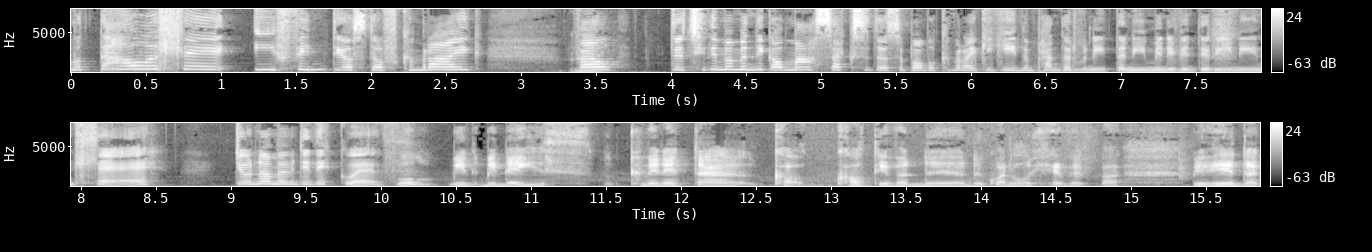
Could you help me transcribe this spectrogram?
Mae dal y lle i ffindio stwff Cymraeg. Fel, mm. dy ti ddim yn mynd i gael mass exodus o bobl Cymraeg i gyd yn penderfynu, dyn ni'n mynd i fynd i'r un un lle. Di hwnna mynd i ddigwydd? Wel, mi, mi neith cymunedau co codi fyny yn y gwannol llefydd ma. Mi ddi yna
